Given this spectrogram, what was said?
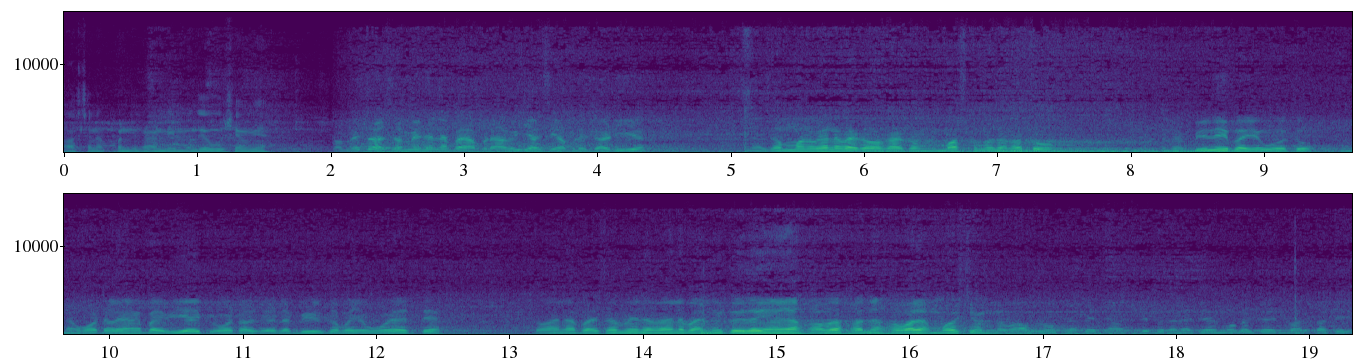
આ છે ને પનીર હાંડી મંગાવ્યું છે અમે. મિત્રો જમીન છે ને ભાઈ, આપણે આવી ગયા છીએ આપણે ગાડીએ. જમવાનું છે ને ભાઈ કાંઈક મસ્ત મજાનું હતું. અને બિલી ભાઈ એવું હતું. અને હોટલ છે ને ભાઈ વીઆઈપી હોટલ છે, એટલે બિલ તો ભાઈ એવું હોય જ તે. તો એને ભાઈ, જમીન હવે ભાઈ નીકળી જઈએ અહીંયા. હવે છે ને સવારે મળશે. નવા બ્લોક બધાને જય જય દ્વારકાથી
